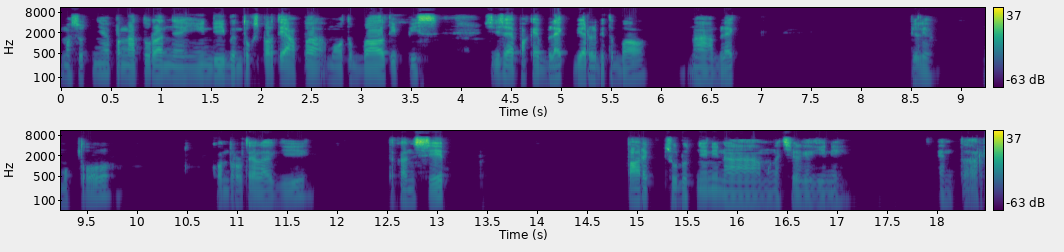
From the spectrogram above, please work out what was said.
maksudnya pengaturannya ingin dibentuk seperti apa? Mau tebal tipis. Sini saya pakai black biar lebih tebal. Nah black. Pilih move tool Ctrl T lagi. Tekan shift. Tarik sudutnya ini. Nah mengecil kayak gini. Enter.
